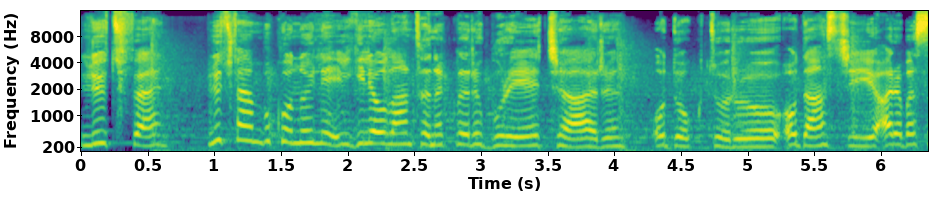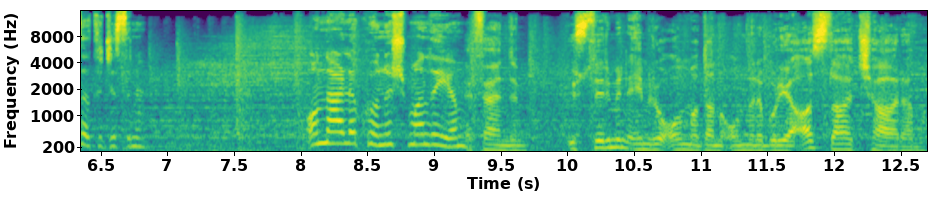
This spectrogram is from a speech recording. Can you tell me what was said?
Lütfen, lütfen bu konuyla ilgili olan tanıkları buraya çağırın. O doktoru, o dansçıyı, araba satıcısını. Onlarla konuşmalıyım. Efendim, üstlerimin emri olmadan onları buraya asla çağıramam.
